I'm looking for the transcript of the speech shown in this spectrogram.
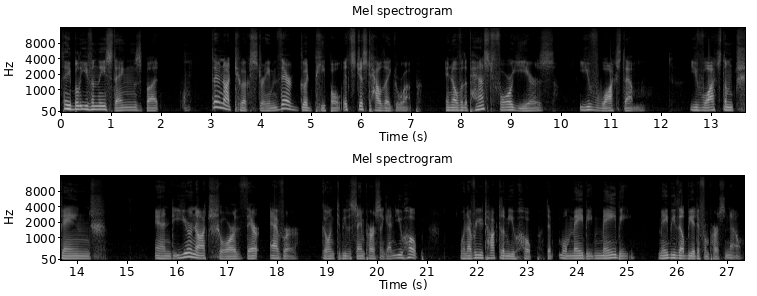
they believe in these things, but they're not too extreme. They're good people. It's just how they grew up. And over the past four years, you've watched them. You've watched them change, and you're not sure they're ever going to be the same person again. You hope, whenever you talk to them, you hope that, well, maybe, maybe, maybe they'll be a different person now.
